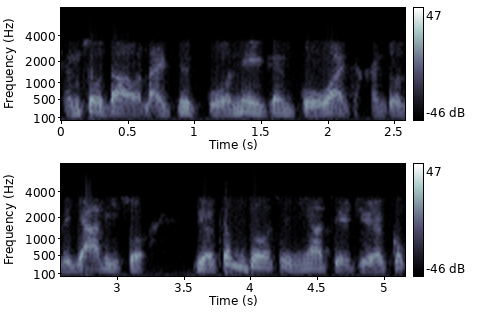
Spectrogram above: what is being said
承受到来自国内跟国外的很多的压力，说有这么多事情要解决，国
